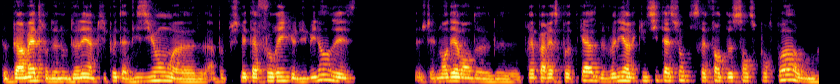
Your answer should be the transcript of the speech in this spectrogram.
te permettre de nous donner un petit peu ta vision un peu plus métaphorique du bilan. Je t'ai demandé avant de, de préparer ce podcast de venir avec une citation qui serait forte de sens pour toi, ou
